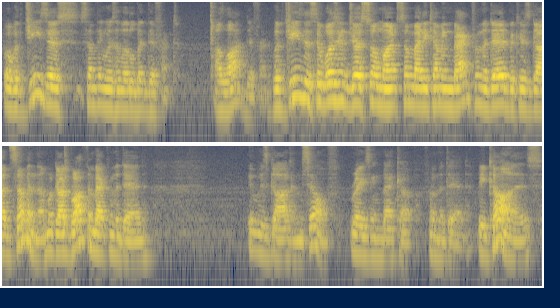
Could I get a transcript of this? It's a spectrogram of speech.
But with Jesus, something was a little bit different. A lot different. With Jesus, it wasn't just so much somebody coming back from the dead because God summoned them or God brought them back from the dead. It was God Himself raising back up from the dead because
